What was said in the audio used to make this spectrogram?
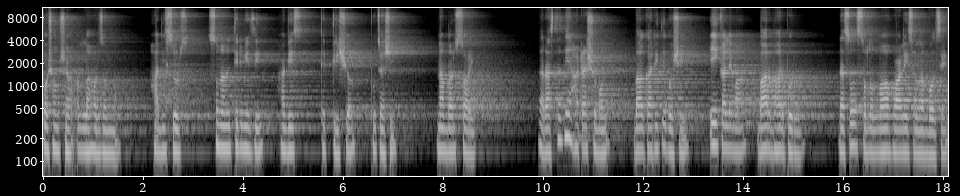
প্রশংসা আল্লাহর জন্য। হাদিস সোর্স, সোনান তিরমিজি, হাদিস তেত্রিশশো পঁচাশি। নাম্বার ছয়। রাস্তা দিয়ে হাঁটার সময় বা গাড়িতে বসে এই কালেমা বারবার পড়ুন। রাসুল সাল্লাহ আলি সাল্লাম বলছেন,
